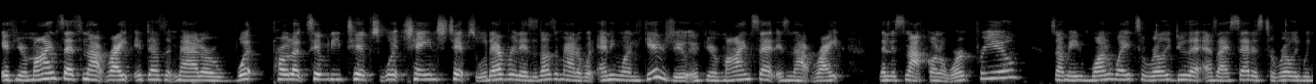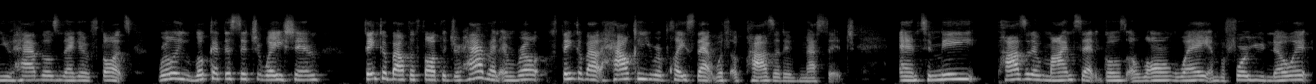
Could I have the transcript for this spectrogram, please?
if your mindset's not right, it doesn't matter what productivity tips, what change tips, whatever it is, it doesn't matter what anyone gives you. If your mindset is not right, then it's not going to work for you. So, I mean, one way to really do that, as I said, is to really, when you have those negative thoughts, really look at the situation, think about the thought that you're having, and real, think about how can you replace that with a positive message. And to me, positive mindset goes a long way. And before you know it,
